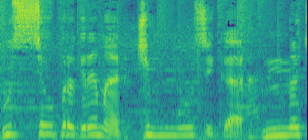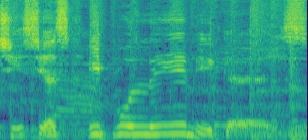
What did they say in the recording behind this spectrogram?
o seu programa de música, notícias e polêmicas.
